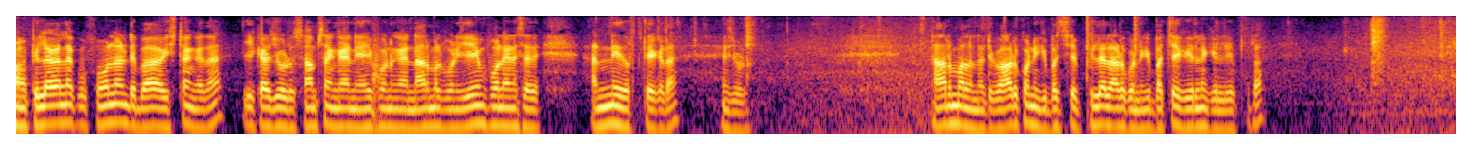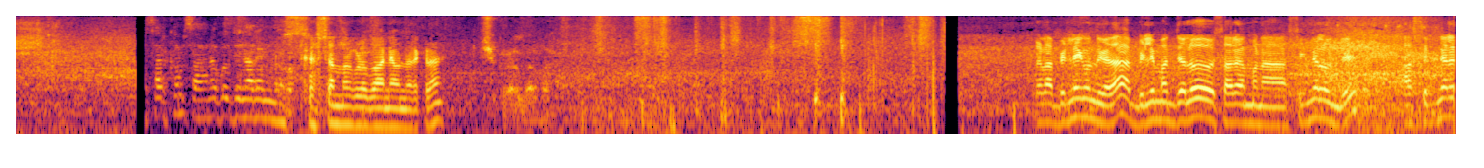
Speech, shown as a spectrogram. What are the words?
మన పిల్లగాళ్ళకు ఫోన్లు అంటే బాగా ఇష్టం కదా. ఇక్కడ చూడు సామ్సంగ్ కానీ ఐఫోన్ కానీ నార్మల్ ఫోన్ ఏం ఫోన్ అయినా సరే అన్నీ దొరుకుతాయి ఇక్కడ. చూడు. నార్మల్ అన్నట్టు ఆడుకోనికి బచ్చే పిల్లలు ఆడుకోనికి బచ్చకి వెళ్ళినకి వెళ్ళి చెప్తారా? కస్టమర్ కూడా బాగానే ఉన్నారు ఇక్కడ. ఇక్కడ బిల్డింగ్ ఉంది కదా బిల్డింగ్ మధ్యలో సరే మన సిగ్నల్ ఉంది. ఆ సిగ్నల్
